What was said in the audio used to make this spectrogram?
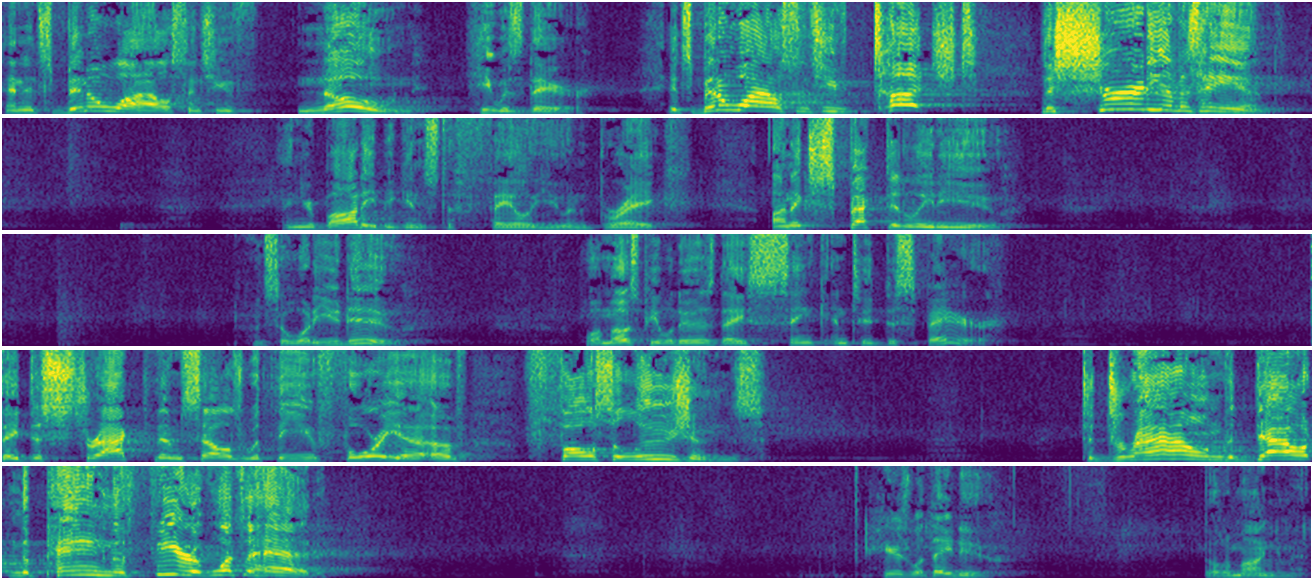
and it's been a while since you've known he was there. It's been a while since you've touched the surety of his hand and your body begins to fail you and break unexpectedly to you. And so, what do you do? What most people do is they sink into despair. They distract themselves with the euphoria of false illusions. to drown the doubt and the pain and the fear of what's ahead. Here's what they do build a monument.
